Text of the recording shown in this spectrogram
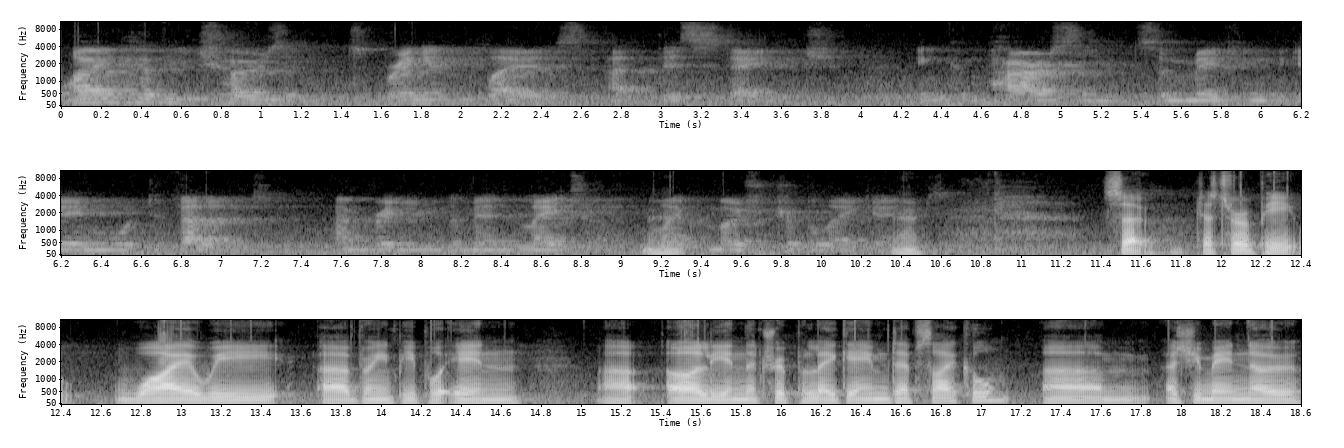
Why have you chosen to bring in players at this stage in comparison to making the game more developed and bringing them in later, mm-hmm. like most AAA games? Mm. So, just to repeat, why are we uh, bringing people in uh, early in the AAA game dev cycle? Um, as you may know,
